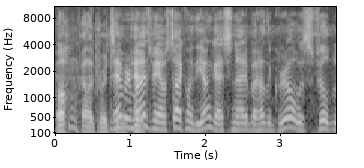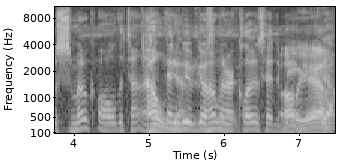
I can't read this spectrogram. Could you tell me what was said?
Oh, Valley Protein. That reminds me, I was talking with the young guys tonight about how the grill was filled with smoke all the time. Oh, and yeah, we would go home and our clothes had to be. Oh yeah. Yeah.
